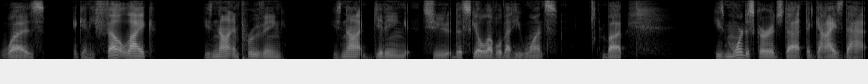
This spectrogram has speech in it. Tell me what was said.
was, again, he felt like he's not improving. He's not getting to the skill level that he wants. But he's more discouraged that the guys that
